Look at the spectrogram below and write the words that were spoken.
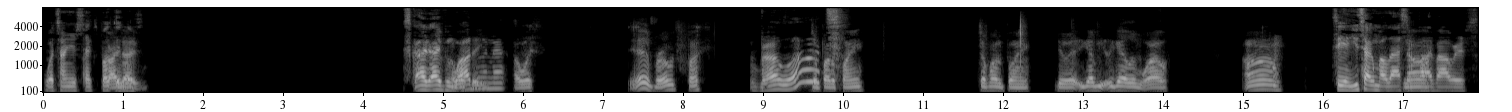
What's on your sex bucket Skydiving. list? Skydiving while doing that, I wish. Yeah, bro. What the fuck? bro. What? Jump out of plane. Jump out of plane. Do it. You gotta be. You gotta live wild. Um. See, you talking about lasting No. five hours?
